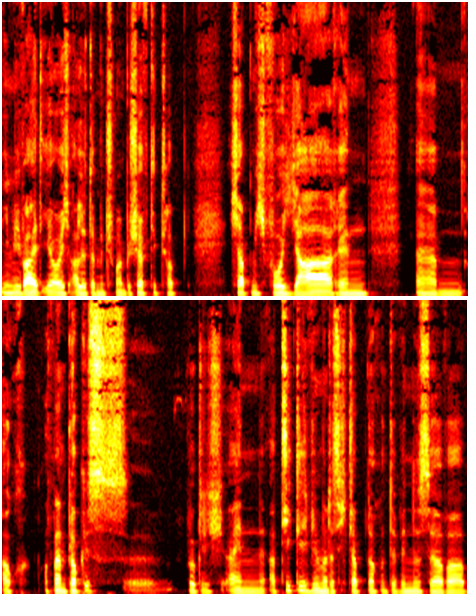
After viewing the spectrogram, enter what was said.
inwieweit ihr euch alle damit schon mal beschäftigt habt. Ich habe mich vor Jahren ähm, auch auf meinem Blog ist äh, wirklich ein Artikel, wie man das, ich glaube, noch unter Windows Server,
